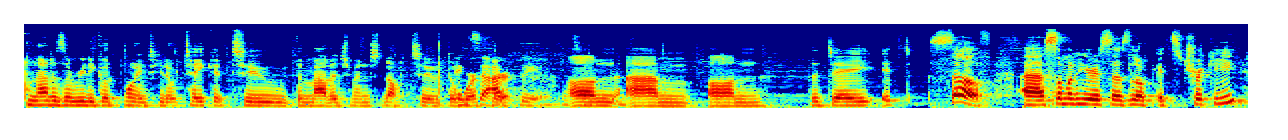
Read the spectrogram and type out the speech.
and that is a really good point. You know, take it to the management, not to the worker Exactly, on um, on the day itself. Uh, someone here says, "Look, it's tricky.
